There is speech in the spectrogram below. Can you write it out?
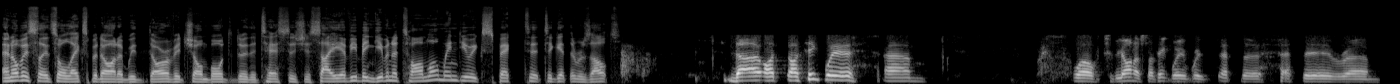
And obviously, it's all expedited with Dorevitch on board to do the test, as you say. Have you been given a timeline? When do you expect to, to get the results? No, I, I think we're. Um, well, to be honest, I think we're, we're at the at their um,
